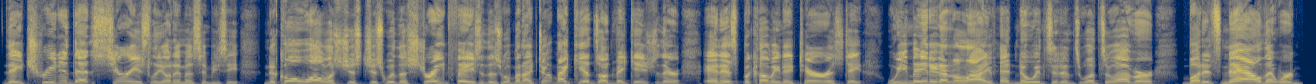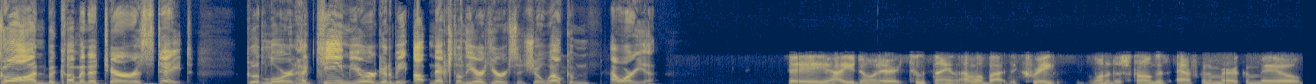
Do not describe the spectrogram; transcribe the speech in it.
They treated that seriously on MSNBC. Nicolle Wallace just just with a straight face of this woman. I took my kids on vacation there, and it's becoming a terrorist state. We made it out alive, had no incidents whatsoever, but it's now that we're gone, becoming a terrorist state. Good Lord. Hakeem, you are going to be up next on the Erick Erickson Show. Welcome. How are you? Hey, how you doing, Eric? Two things. I'm about to create one of the strongest African American male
